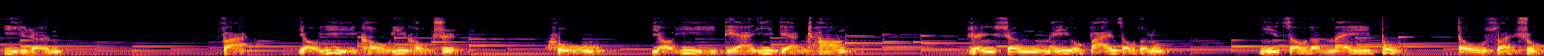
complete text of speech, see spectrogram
一人。饭要一口一口吃，苦要一点一点尝。人生没有白走的路，你走的每步都算数。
